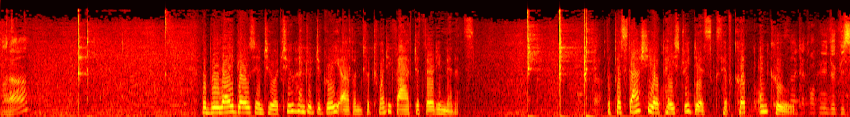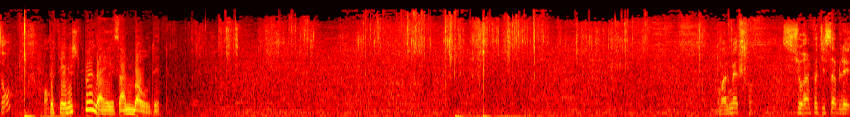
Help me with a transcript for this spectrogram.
Voilà. The brulee goes into a 200 degree oven for 25 to 30 minutes. The pistachio pastry discs have cooked and 5 cooled. à 30 minutes de cuisson. The finished brulee is unmolded. On va le mettre sur un petit sablé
